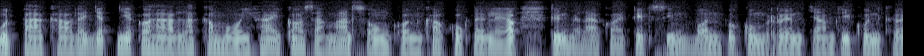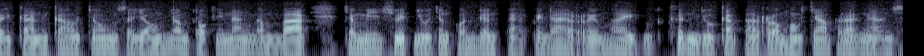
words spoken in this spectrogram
อุดปากเขาและยัดเยียดก็หาลักขโมยให้ก็สามารถส่งคนเข้าคุกได้แล้วถึงเวลาค่อยติดสินบนผู้กุมเรือนจำที่คุ้นเคยกันเก้าจ้องสยองย่อมตกที่นั่งลำบาก จะมีชีวิตอยู่จนพ้นเดือนแปดไปได้หรือไม่ขึ้นอยู่กับอารมณ์ของเจ้าพนักงานส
